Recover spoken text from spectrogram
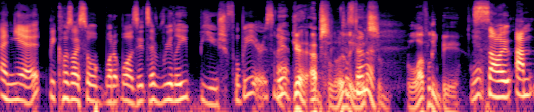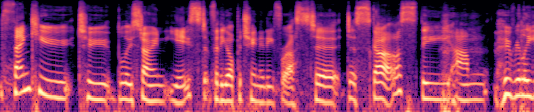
and yet, because I saw what it was, it's a really beautiful beer, isn't it? Yeah, absolutely. Just It's a lovely beer. So, um, thank you to Bluestone Yeast for the opportunity for us to discuss the um, who really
